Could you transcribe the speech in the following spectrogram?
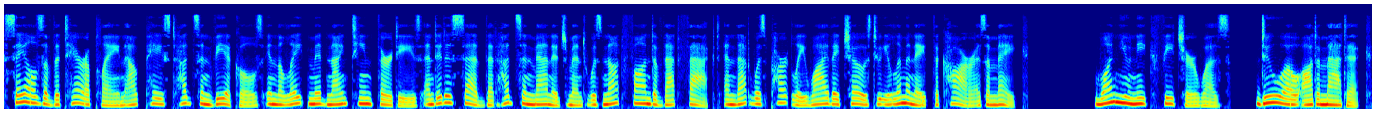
Sales of the Terraplane outpaced Hudson vehicles in the late mid-1930s and it is said that Hudson management was not fond of that fact and that was partly why they chose to eliminate the car as a make. One unique feature was duo automatic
